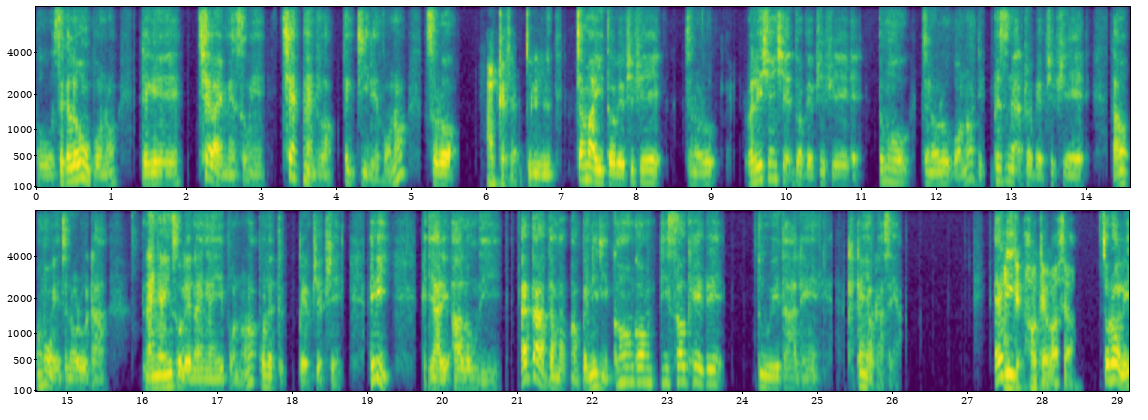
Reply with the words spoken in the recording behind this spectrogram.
ဟိုစကလုံးကိုပေါ့နော်တကယ်ချက်လိုက်မယ်ဆိုရင်ချက်နိုင်တော့တိတ်ကြည့်တယ်ပေါ့နော်ဆိုတော့ဟုတ်ကဲ့ဆရာဒီကျမကြီးတော်ပဲဖြစ်ဖြစ်ကျွန်တော်တို့ relationship အတွက်ပဲဖြစ်ဖြစ်သို့မဟုတ်ကျွန်တော်တို့ပေါ့နော်ဒီ business အတွက်ပဲဖြစ်ဖြစ်ဒါမှမဟုတ်ရင်ကျွန်တော်တို့ဒါနိုင်ငံရေးဆိုလဲနိုင်ငံရေးပေါ့နော် politics ပဲဖြစ်ဖြစ်အဲ့ဒီအရာတွေအားလုံးဒီ အတ္တတမပဏိတိကောင်းကောင်းတိဆောက်ခဲ့တဲ့သူတွေဒါလည်းထက်တန်းရောက်တာဆရာအဲ့ဟုဒီတ်ကဲ့ဟုတ်ကဲ့ပါဆရာဆိုတော့လေ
